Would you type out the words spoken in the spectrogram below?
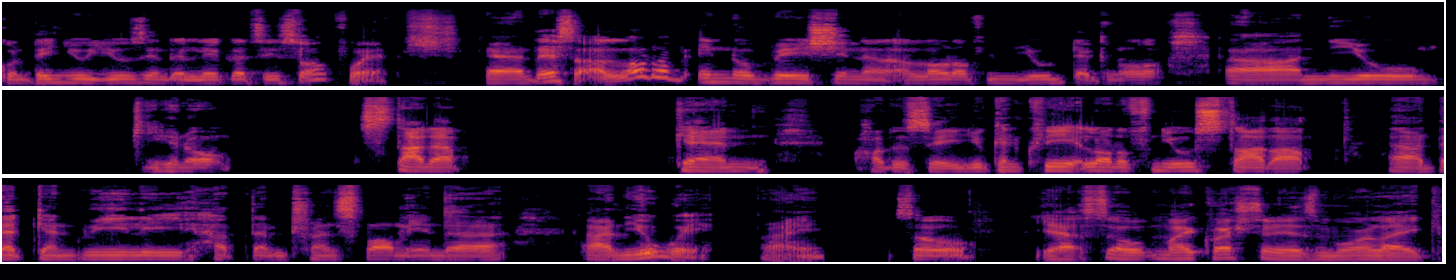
continue using the legacy software and there's a lot of innovation and a lot of new techno uh, new you know startup can how to say you can create a lot of new startup uh, that can really help them transform in a, a new way, right? So yeah. So my question is more like,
